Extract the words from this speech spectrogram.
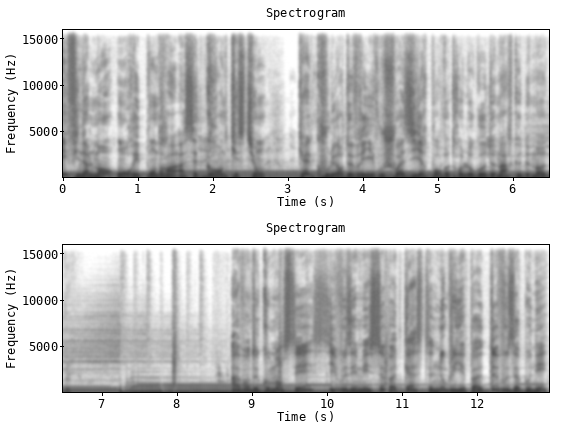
Et finalement, on répondra à cette grande question. Quelle couleur devriez-vous choisir pour votre logo de marque de mode? Avant de commencer, si vous aimez ce podcast, n'oubliez pas de vous abonner.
